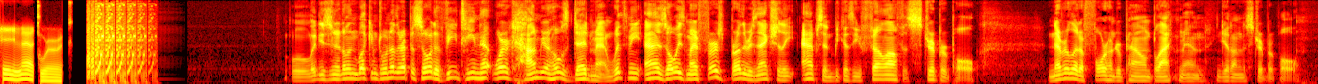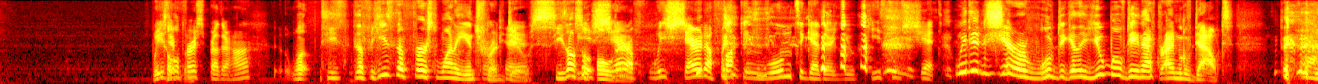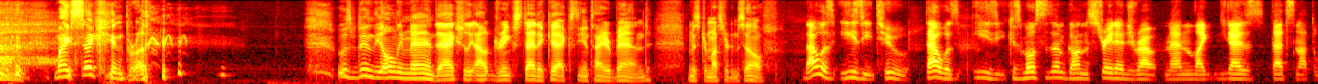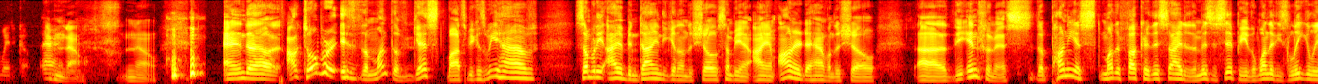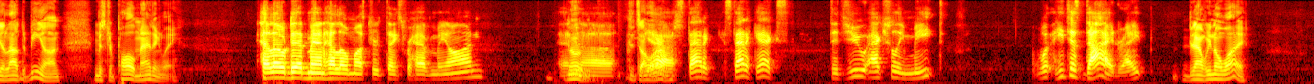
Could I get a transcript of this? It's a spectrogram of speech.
VT Network. Ladies and gentlemen, welcome to another episode of VT Network. I'm your host, Deadman. With me, as always, my first brother is actually absent because he fell off a stripper pole. Never let a 400 pound black man get on a stripper pole. We He's your told him. first brother, huh? Well, he's the he's the first one to introduce. He's also we Share older. a, we shared a fucking womb together, you piece of shit. We didn't share a womb together. You moved in after I moved out. My second brother, who's been the only man to actually outdrink Static X, the entire band, Mr. Mustard himself. That was easy too. That was easy because most of them gone the straight edge route, man. Like you guys, that's not the way to go. All right. No, no. and uh, October is the month of guest spots because we have somebody I have been dying to get on the show, somebody I am honored to have on the show. Uh, the infamous, the punniest motherfucker this side of the Mississippi, the one that he's legally allowed to be on, Mr. Paul Mattingly. Hello, Dead Man. Hello, Mustard. Thanks for having me on. And No, uh, it's all yeah, ours. Static Static X. Did you actually meet? What he just died, right? Now we know why.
